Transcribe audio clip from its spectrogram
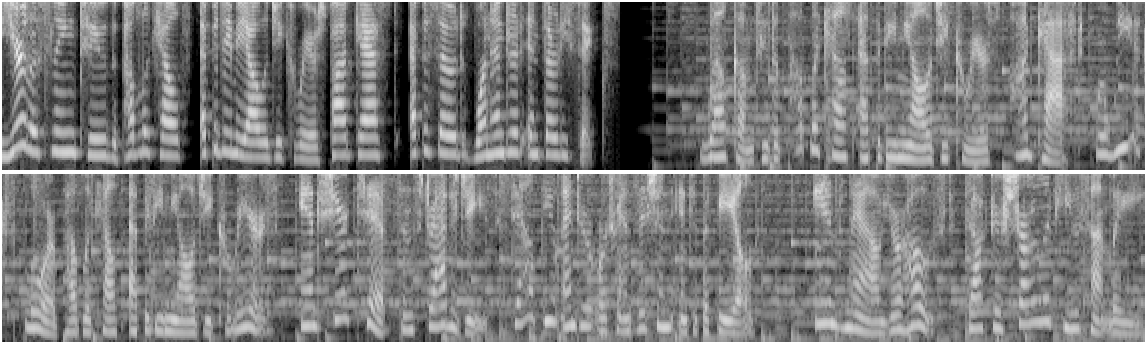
You're listening to the Public Health Epidemiology Careers Podcast, episode 136. Welcome to the Public Health Epidemiology Careers Podcast, where we explore public health epidemiology careers and share tips and strategies to help you enter or transition into the field. And now, your host, Dr. Charlotte Hughes Huntley.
